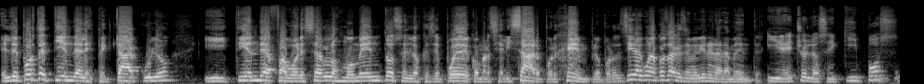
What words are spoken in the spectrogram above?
el deporte tiende al espectáculo y tiende a favorecer los momentos en los que se puede comercializar, por ejemplo, por decir alguna cosa que se me viene a la mente. Y de hecho los equipos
